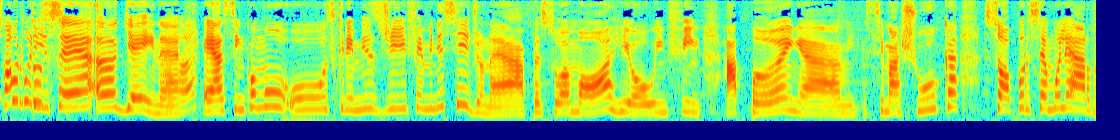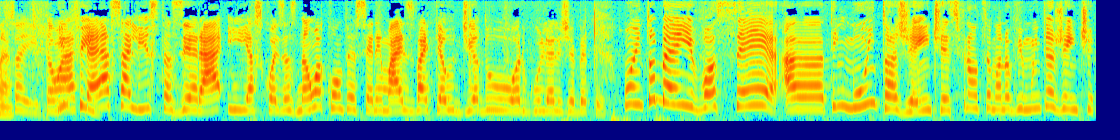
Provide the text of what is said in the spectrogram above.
Só por, por tu isso. ser ah, gay, né? Aham. É assim como os crimes de feminicídio, né? A pessoa morre ou, enfim, apanha, se machuca só por ser mulher, né? Isso aí. Então, enfim, até essa lista zerar e as coisas não acontecerem mais, vai ter o dia do orgulho LGBT. Muito bem, e você, ah, tem muita gente, esse final de semana eu vi muita gente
